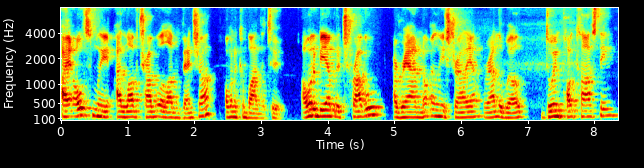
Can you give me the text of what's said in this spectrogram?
I ultimately I love travel, I love adventure. I want to combine the two. I want to be able to travel around not only Australia, around the world, doing podcasting,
